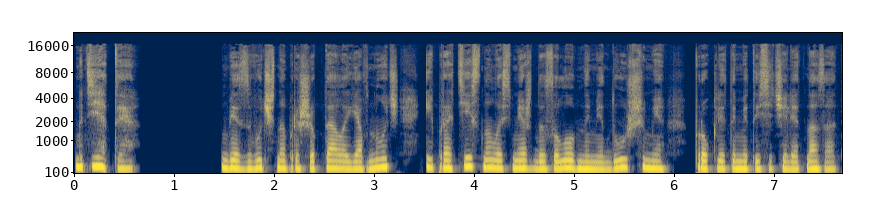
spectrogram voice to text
«Где ты?» Беззвучно прошептала я в ночь и протиснулась между злобными душами, проклятыми тысячи лет назад,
